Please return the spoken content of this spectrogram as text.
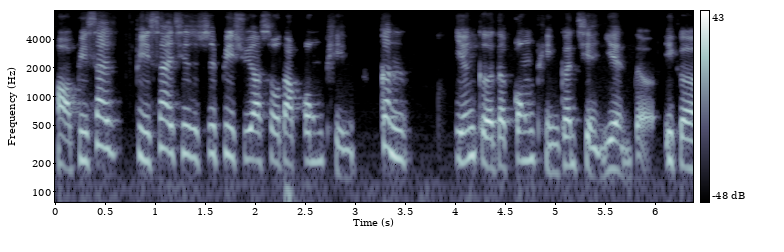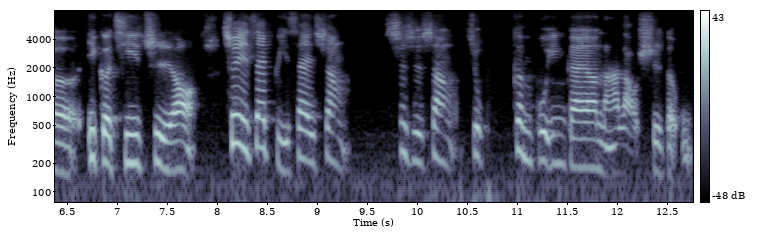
哦，比赛比赛其实是必须要受到公平更。严格的公平跟检验的一个一个机制哦，所以在比赛上，事实上就更不应该要拿老师的舞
